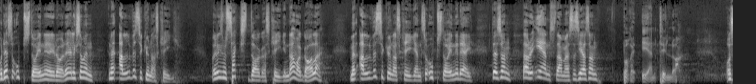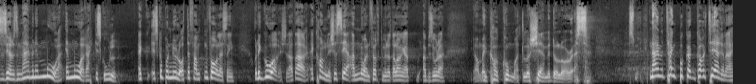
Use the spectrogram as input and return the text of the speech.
Og det som oppstår inni deg da, det er liksom en, 11-sekunderskrig. Og det er liksom Seksdagerskrigen, den var gale. Men 11-sekunderskrigen som oppstår inni deg, det er sånn, der har du én stemme som sier sånn Bare én til, da. Og så sier du sånn Nei, men jeg må, jeg må rekke skolen. Jeg, jeg skal på 08.15-forelesning. Og det går ikke, dette her. Jeg kan ikke se enda en 40 minutter lang episode. Ja, men hva kommer til å skje med Dolores? Nei, men tenk på karakterene.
